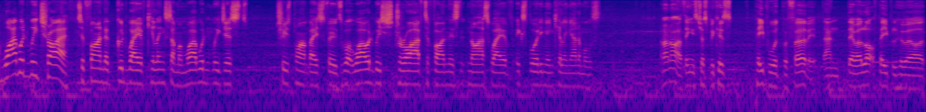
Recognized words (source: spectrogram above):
Why would we try to find a good way of killing someone? Why wouldn't we just choose plant-based foods? Why why would we strive to find this nice way of exploiting and killing animals? I don't know. I think it's just because people would prefer it, and there are a lot of people who are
